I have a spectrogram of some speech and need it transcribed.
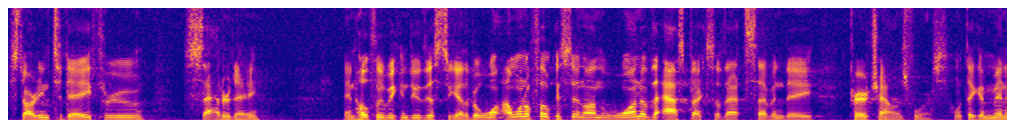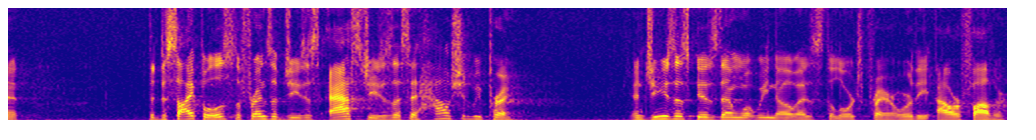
starting today through Saturday. And hopefully we can do this together. But one, I want to focus in on one of the aspects of that seven day prayer challenge for us. We'll take a minute. The disciples, the friends of Jesus, asked Jesus, they said, How should we pray? And Jesus gives them what we know as the Lord's Prayer or the Our Father.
